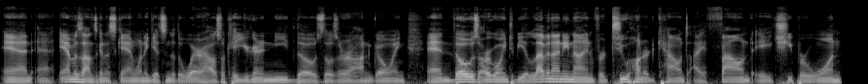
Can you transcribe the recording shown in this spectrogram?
and uh, Amazon's going to scan when it gets into the warehouse. Okay, you're going to need those. Those are ongoing, and those are going to be $11.99 for 200 count. I found a cheaper one.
